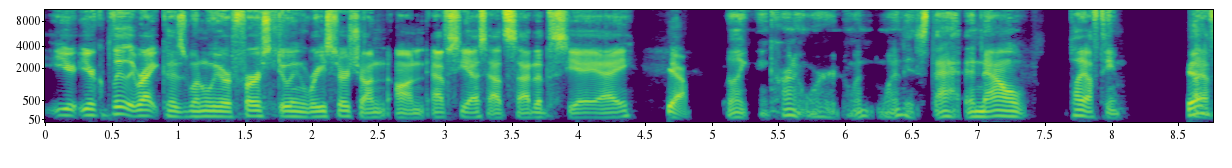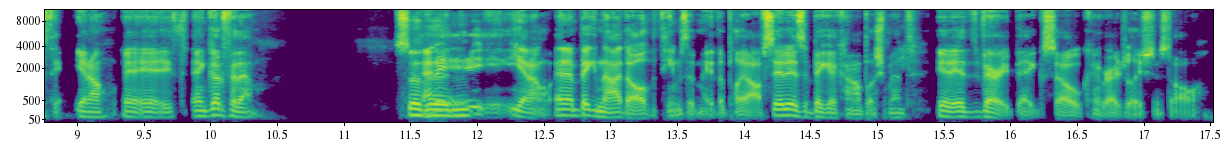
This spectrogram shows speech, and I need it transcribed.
You're, you're completely right because when we were first doing research on on FCS outside of the CAA, Yeah. we're like incarnate word. What what is that? And now playoff team. Yeah. Playoff team, you know, it's, and good for them. So and it- you know, and a big nod to all the teams that made the playoffs. It is a big accomplishment. It is very big. So congratulations to all.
